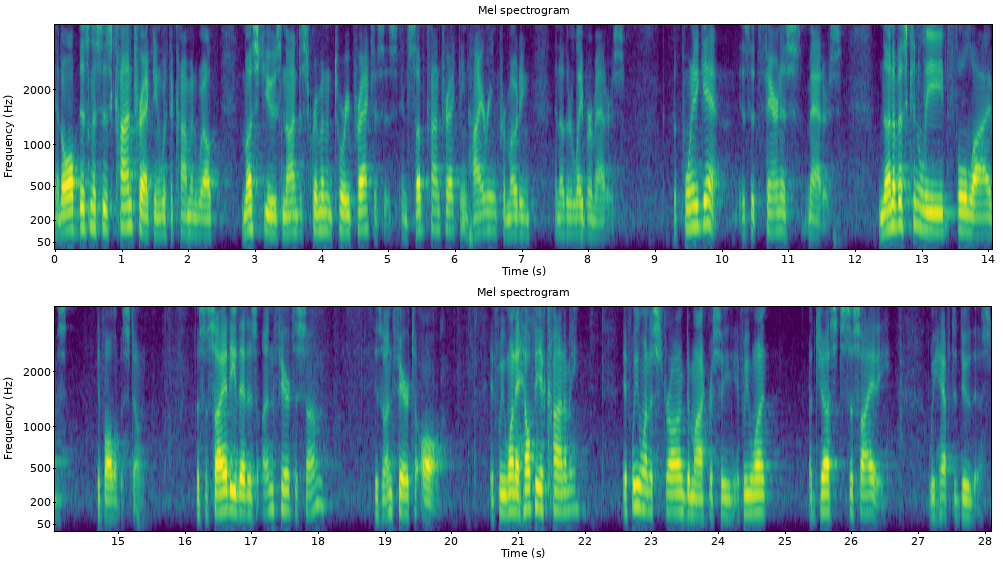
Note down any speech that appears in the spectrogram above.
and all businesses contracting with the Commonwealth must use non-discriminatory practices in subcontracting, hiring, promoting, and other labor matters. The point again is that fairness matters. None of us can lead full lives if all of us don't. A society that is unfair to some is unfair to all. If we want a healthy economy, if we want a strong democracy, if we want a just society, we have to do this.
